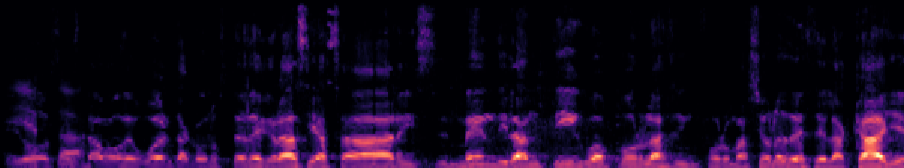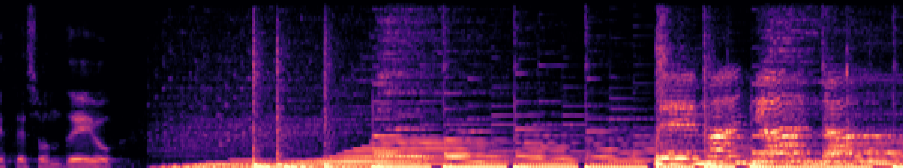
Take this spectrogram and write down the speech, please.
Estamos de vuelta con ustedes gracias a Arismendi la Antigua por las informaciones desde la calle, este sondeo. De mañana.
